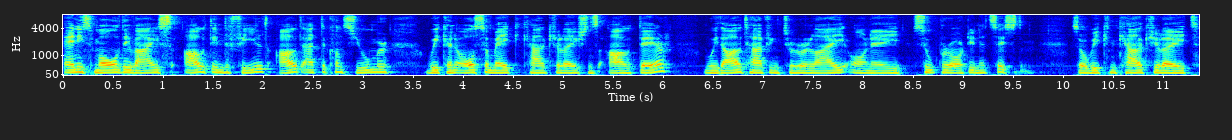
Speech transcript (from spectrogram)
any small device out in the field, out at the consumer. We can also make calculations out there without having to rely on a superordinate system. So we can calculate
